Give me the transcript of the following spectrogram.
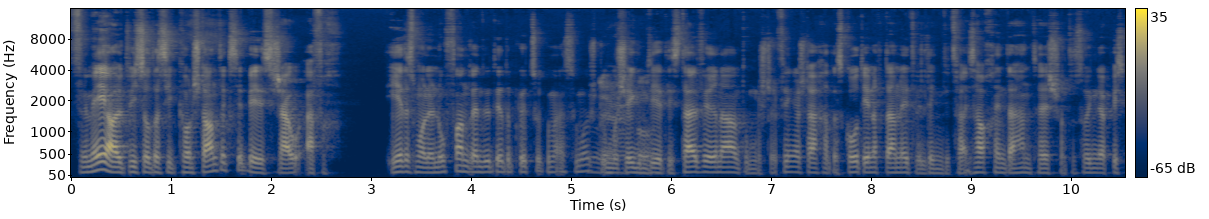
für mich halt, wieso dass ich konstanter war, es ist auch einfach jedes Mal ein Aufwand, wenn du dir den Blutzucker messen musst. Du Ja, musst voll. irgendwie dein Teil führen haben, du musst den Finger stechen, das geht je nachdem nicht, weil du irgendwie zwei Sachen in der Hand hast oder so irgendetwas.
